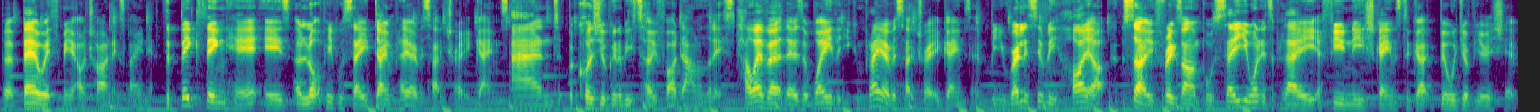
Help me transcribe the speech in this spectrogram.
but bear with me, I'll try and explain it. The big thing here is a lot of people say don't play oversaturated games and because you're going to be so far down on the list. However, there's a way that you can play oversaturated games and be relatively high up. So for example, example, say you wanted to play a few niche games to build your viewership.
